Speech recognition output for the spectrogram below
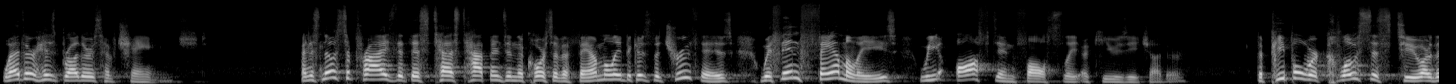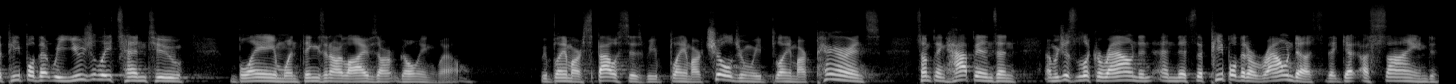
whether his brothers have changed. And it's no surprise that this test happens in the course of a family because the truth is, within families, we often falsely accuse each other. The people we're closest to are the people that we usually tend to blame when things in our lives aren't going well. We blame our spouses, we blame our children, we blame our parents. something happens and, and we just look around and, and it's the people that are around us that get assigned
